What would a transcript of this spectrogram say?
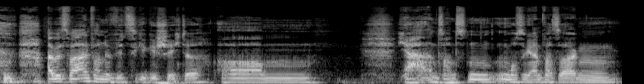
Aber es war einfach eine witzige Geschichte. Ähm, ja, ansonsten muss ich einfach sagen,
